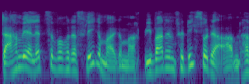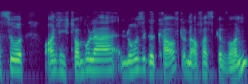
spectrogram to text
Da haben wir ja letzte Woche das Pflegemal gemacht. Wie war denn für dich so der Abend? Hast du ordentlich Tombola-Lose gekauft und auch was gewonnen?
